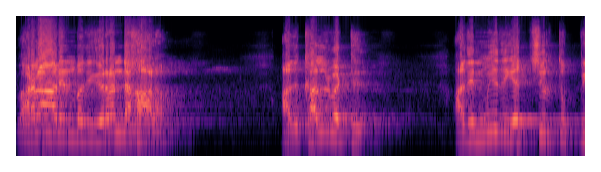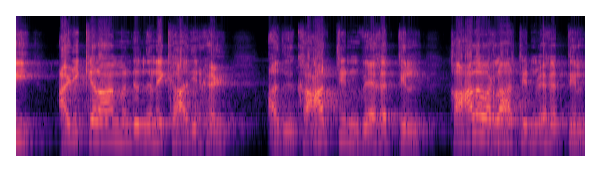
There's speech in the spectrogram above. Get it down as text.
வரலாறு என்பது இறந்த காலம். அது கல்வெட்டு. அதன் மீது எச்சில் துப்பி அழிக்கலாம் என்று நினைக்காதீர்கள். அது காற்றின் வேகத்தில் கால வரலாற்றின் வேகத்தில்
